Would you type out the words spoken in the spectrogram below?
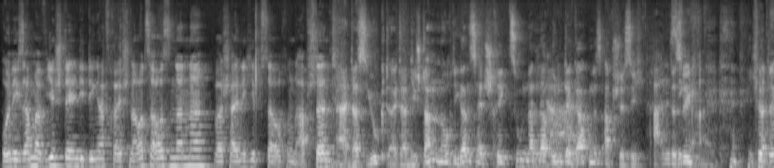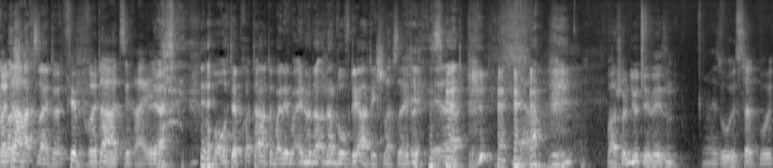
Und ich sag mal, wir stellen die Dinger frei Schnauze auseinander. Wahrscheinlich gibt's da auch einen Abstand. ja, das juckt, Alter. Die standen auch die ganze Zeit schräg zueinander Ja. und der Garten ist abschüssig. Alles Deswegen, egal. ich hatte immer Schlagseite. für Brötter hat sie rein. Ja. Aber auch der Bretter hatte bei dem einen oder anderen Wurf derartig Schlagseite. Ja. War schon gut gewesen. So ist das wohl.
